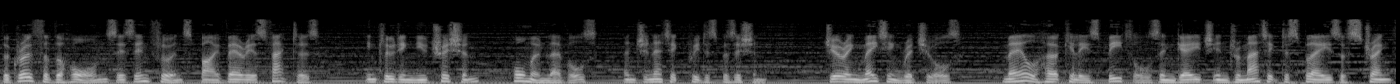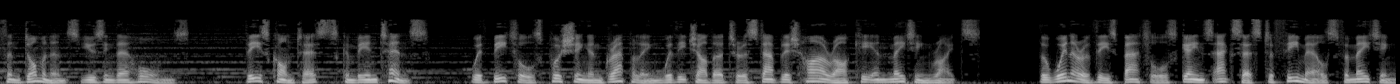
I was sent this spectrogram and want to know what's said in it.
The growth of the horns is influenced by various factors, including nutrition, hormone levels, and genetic predisposition. During mating rituals, male Hercules beetles engage in dramatic displays of strength and dominance using their horns. These contests can be intense, with beetles pushing and grappling with each other to establish hierarchy and mating rights. The winner of these battles gains access to females for mating,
